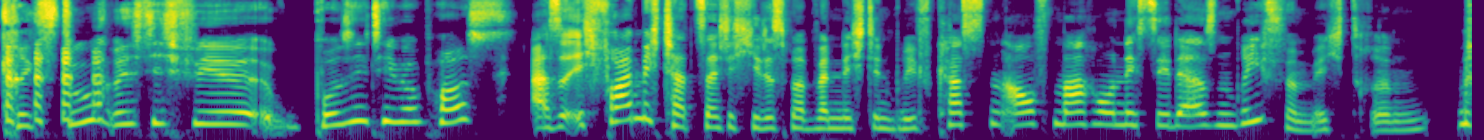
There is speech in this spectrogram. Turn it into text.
kriegst du richtig viel positive Post? Also ich freue mich tatsächlich jedes Mal, wenn ich den Briefkasten aufmache und ich sehe, da ist ein Brief für mich drin.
